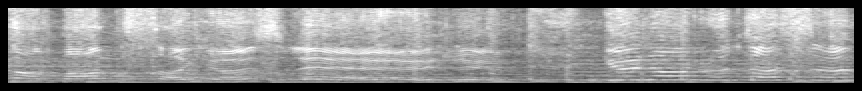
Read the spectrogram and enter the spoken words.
kapansa gözlerim. Gün ortasında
